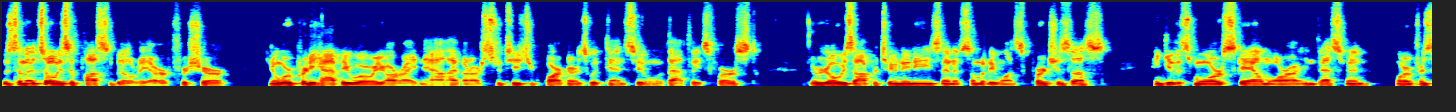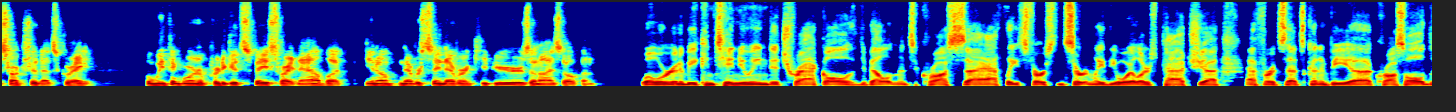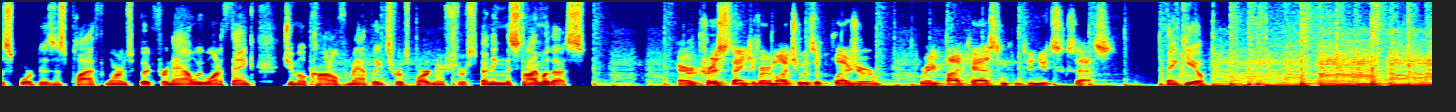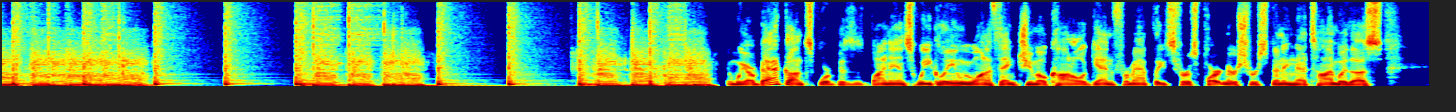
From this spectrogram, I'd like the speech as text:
Listen, that's always a possibility, Eric, for sure. You know, we're pretty happy where we are right now, having our strategic partners with Dentsu and with Athletes First there are always opportunities. And if somebody wants to purchase us and give us more scale, more investment, more infrastructure, that's great. but we think we're in a pretty good space right now. But you know, never say never, and keep your ears and eyes open. Well, we're going to be continuing to track all the developments across uh, athletes first, and certainly the Oilers patch uh, efforts. That's going to be uh, across all the sport business platforms. But for now, we want to thank Jim O'Connell from Athletes First Partners for spending this time with us. Eric, Chris, thank you very much. It was a pleasure. Great podcast and continued success. Thank you. And we are back on Sport Business Finance Weekly. And we want to thank Jim O'Connell again from Athletes First Partners for spending that time with us.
